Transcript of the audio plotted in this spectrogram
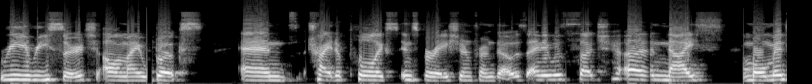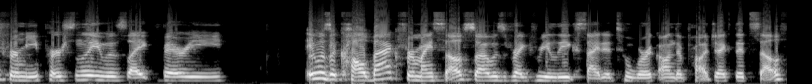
re research all my books and try to pull ex- inspiration from those. And it was such a nice moment for me personally. It was like very it was a callback for myself, so I was like really excited to work on the project itself.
